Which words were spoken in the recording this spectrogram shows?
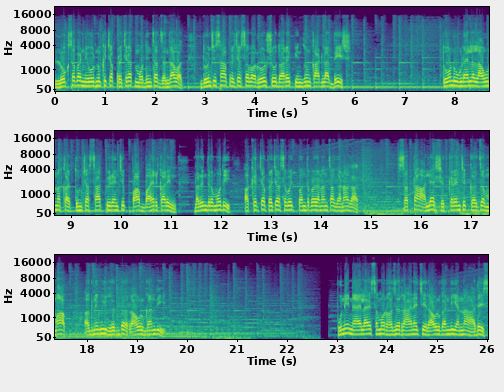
लोकसभा निवडणुकीच्या प्रचारात मोदींचा झंझावत. दोनशे सहा प्रचारसभा रोड शोद्वारे पिंजून काढला देश. तोंड उघडायला लावू नका तुमच्या सात पिढ्यांचे पाप बाहेर काढेल नरेंद्र मोदी अखेरच्या प्रचारसभेत पंतप्रधानांचा घणाघात सत्ता आल्यास शेतकऱ्यांचे कर्ज माफ अग्निवीर रद्द राहुल गांधी. पुणे न्यायालयासमोर हजर राहण्याचे राहुल गांधी यांना आदेश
